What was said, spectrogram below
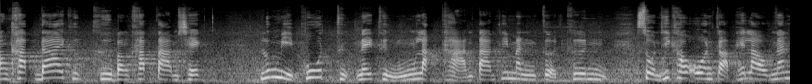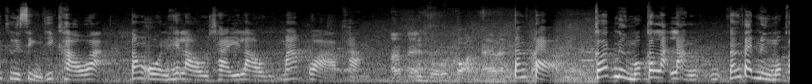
บังคับได้คือคือบังคับตามเช็ค ลูกหมีพูดถึงในถึงหลักฐานตามที่มันเกิดขึ้น ส่วนที่เขาโอนกลับให้เรานั่นคือสิ่งที่เขาอะต้องโอนให้เราใช้เรามากกว่าค่ะ ตั้งแต่ช่วงก่อนได้แล้วตั้งแต่ก็หนึ่งมกราหลังตั้งแต่หนึ่งมก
